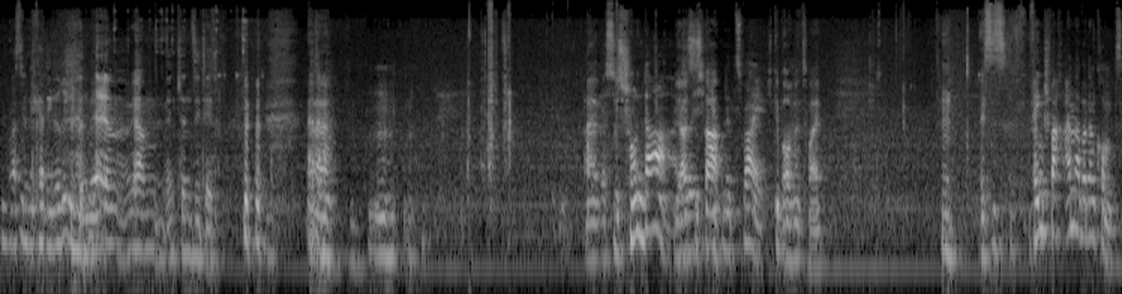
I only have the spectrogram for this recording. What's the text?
Was für eine Kategorie haben wir? Ähm, wir haben Intensität. Ah, Es ist schon da. Also Ja, es ist ich da. gebe eine 2. Ich gebe auch eine 2. Es ist, fängt schwach an, aber dann kommt's.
